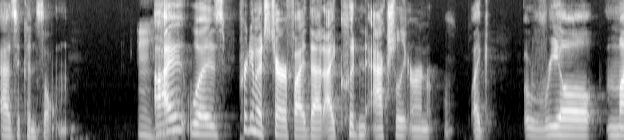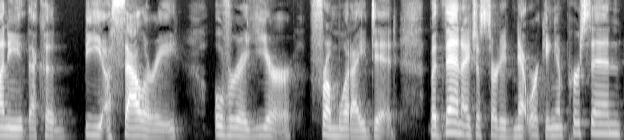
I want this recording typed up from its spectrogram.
as a consultant. Mhm. I was pretty much terrified that I couldn't actually earn like real money that could be a salary over a year from what I did. But then I just started networking in person,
